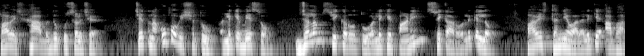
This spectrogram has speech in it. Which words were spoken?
ભાવેશ, હા, બધું કુશળ છે. ચેતના ઉપવિશતું એટલે કે, બેસો. જલમ સ્વીકરોતું. એટલે કે, પાણી સ્વીકારો. એટલે કે, લો. ભાવેશ, ધન્યવાદ. એટલે કે, આભાર.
